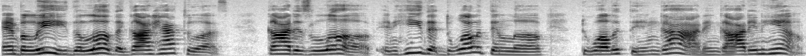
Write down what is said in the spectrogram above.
and believe the love that God hath to us. God is love, and he that dwelleth in love dwelleth in God, and God in him.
